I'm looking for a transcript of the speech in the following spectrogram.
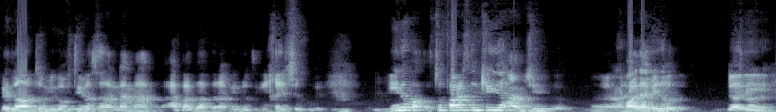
فلان تو می‌گفتی مثلا نه من اول باید برم این این خیلی خوبه. اینو تو فرض کن که یه همچین آره. آدمی داری؟ آره.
